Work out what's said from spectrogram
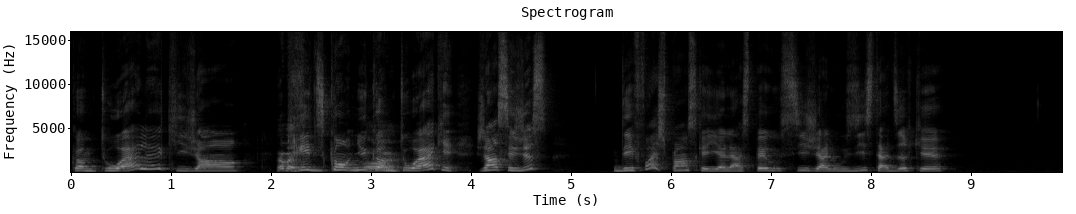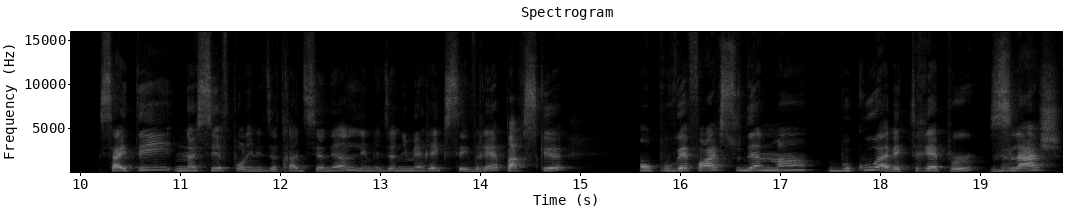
comme toi, là, qui genre Non, mais crée du contenu Ouais. comme toi, qui genre c'est juste des fois je pense qu'il y a l'aspect aussi jalousie, c'est-à-dire que ça a été nocif pour les médias traditionnels, les médias numériques, c'est vrai parce que on pouvait faire soudainement beaucoup avec très peu, Mhm. slash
